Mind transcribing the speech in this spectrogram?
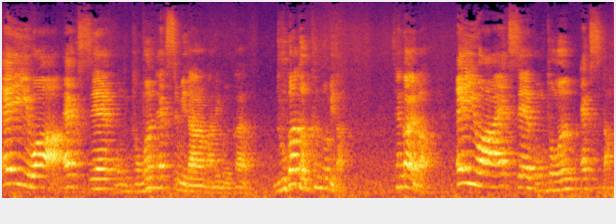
A와 X의 공통은 X입니다 라는 말이 뭘까요? 누가 더 큰 놈이다? 생각해봐. A와 X의 공통은 X다.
